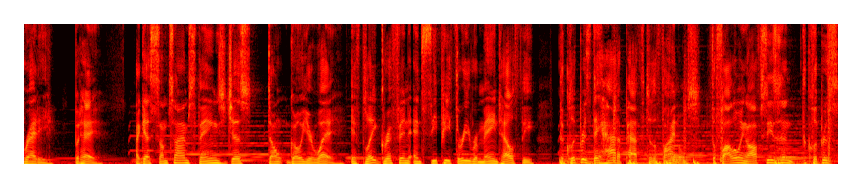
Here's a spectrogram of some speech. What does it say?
ready. But hey, I guess sometimes things just don't go your way. If Blake Griffin and CP3 remained healthy, the Clippers, they had a path to the finals. The following offseason, the Clippers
